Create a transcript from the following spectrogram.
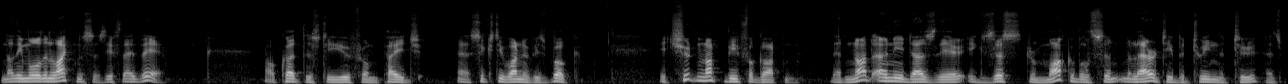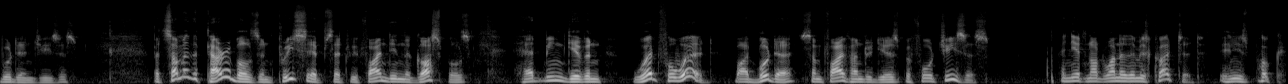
nothing more than likenesses if they're there. I'll quote this to you from page uh, 61 of his book. It should not be forgotten that not only does there exist remarkable similarity between the two, that's Buddha and Jesus, but some of the parables and precepts that we find in the Gospels had been given word for word by Buddha some 500 years before Jesus. And yet not one of them is quoted in his book.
